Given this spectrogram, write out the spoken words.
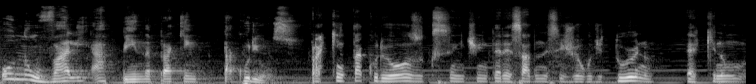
ou não vale a pena para quem tá curioso? Para quem tá curioso, que se sentiu interessado nesse jogo de turno, é que não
